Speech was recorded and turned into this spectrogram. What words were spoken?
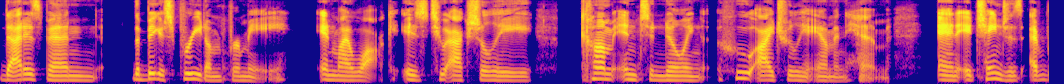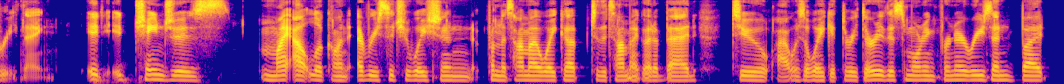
that has been the biggest freedom for me in my walk is to actually come into knowing who I truly am in him. And it changes everything. It, it changes my outlook on every situation from the time I wake up to the time I go to bed to I was awake at 3:30 this morning for no reason, but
